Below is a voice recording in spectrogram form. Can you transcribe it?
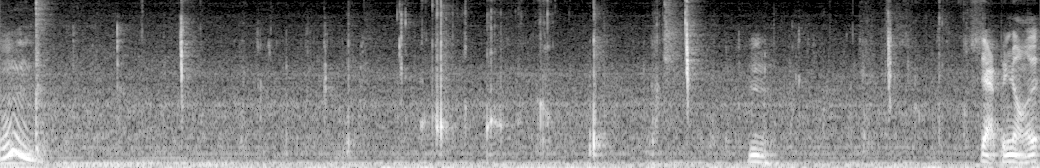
อืมอืมแซ่บพี่น้องเอ้ย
